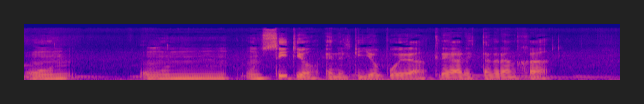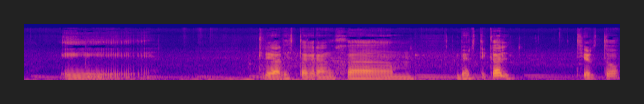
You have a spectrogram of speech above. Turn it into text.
un, un, sitio en el que yo pueda crear esta granja. Eh, crear esta granja mm, vertical, ¿cierto?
